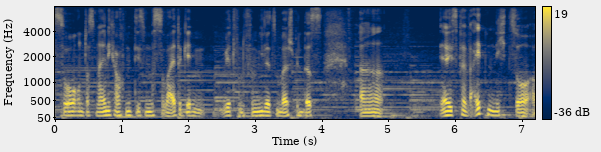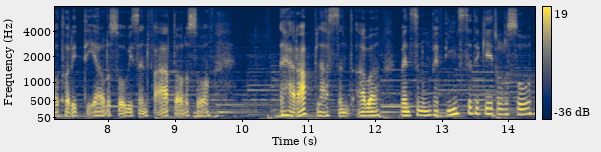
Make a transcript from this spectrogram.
so, und das meine ich auch mit diesem, was so weitergeben wird von der Familie zum Beispiel, dass äh, er ist bei weitem nicht so autoritär oder so wie sein Vater oder so herablassend, aber wenn es dann um Bedienstete geht oder so,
